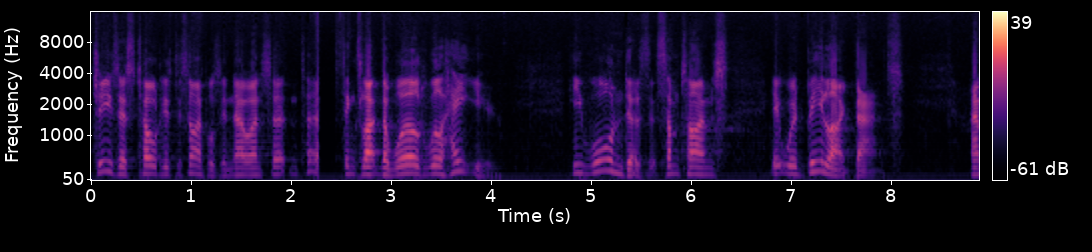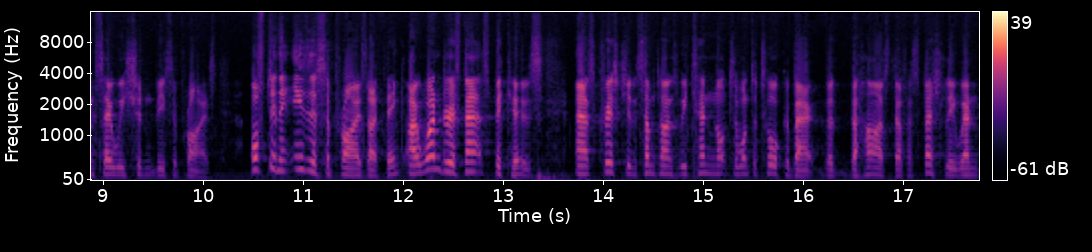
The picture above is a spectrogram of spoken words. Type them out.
Jesus told his disciples in no uncertain terms things like, the world will hate you. He warned us that sometimes it would be like that. And so we shouldn't be surprised. Often it is a surprise, I think. I wonder if that's because, as Christians, sometimes we tend not to want to talk about the, the hard stuff, especially when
